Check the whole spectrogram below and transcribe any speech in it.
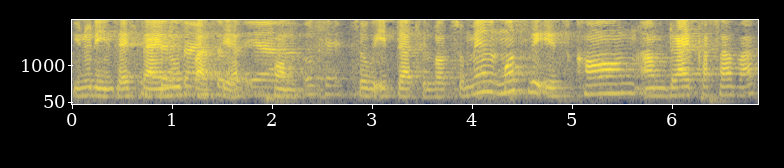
you know the intestine, those parts here yeah, from. okay. So we eat that a lot. So main, mostly is corn, um, dried cassava.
